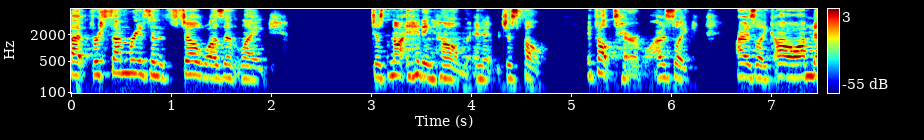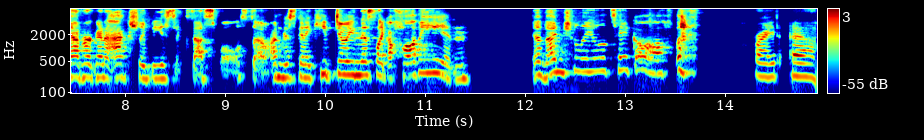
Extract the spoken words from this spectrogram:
But for some reason, it still wasn't like just not hitting home. And it just felt, it felt terrible. I was like, I was like, oh, I'm never going to actually be successful. So I'm just going to keep doing this like a hobby and eventually it'll take off. Right. Uh,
